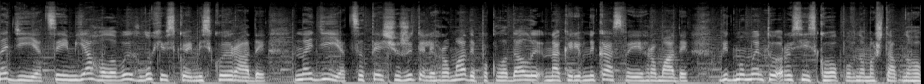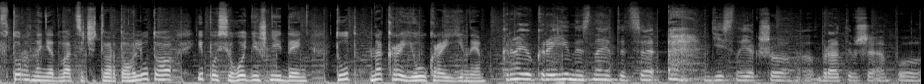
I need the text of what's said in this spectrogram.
Надія це ім'я голови Глухівської міської ради. Надія це те, що жителі громади покладали на керівника своєї громади від моменту російського повномасштабного вторгнення 24 лютого і по сьогоднішній день тут на краю України. Край України, знаєте, це дійсно, якщо брати вже по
